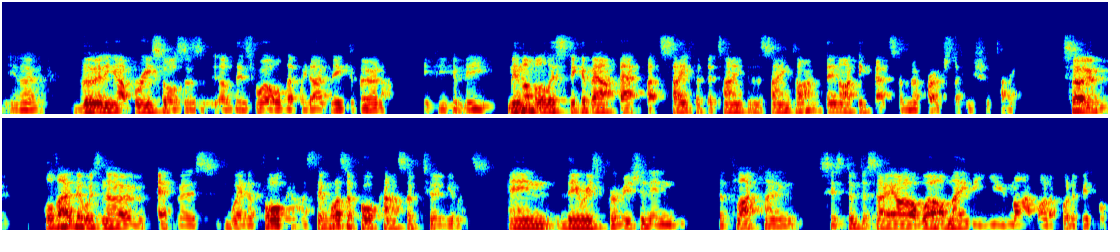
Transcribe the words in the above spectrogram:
you know, burning up resources of this world that we don't need to burn up. If you can be minimalistic about that, but safe at the, at the same time, then I think that's an approach that you should take. So, although there was no adverse weather forecast, there was a forecast of turbulence. And there is provision in the flight planning system to say, oh, well, maybe you might want to put a bit of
